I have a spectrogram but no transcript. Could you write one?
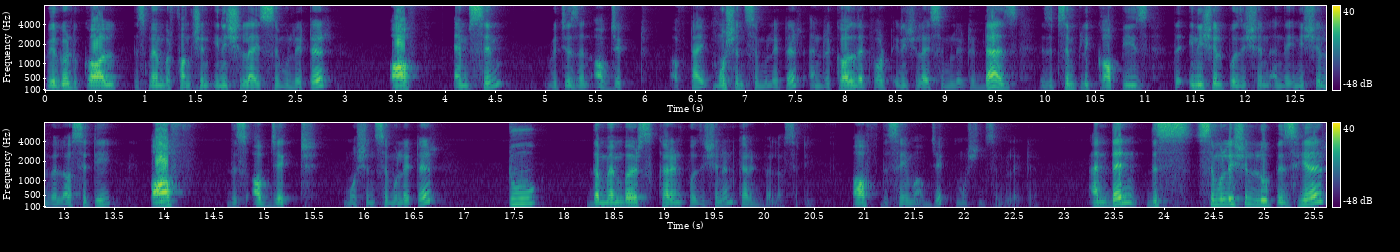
we are going to call this member function initialize simulator of msim which is an object of type motion simulator and recall that what initialize simulator does is it simply copies the initial position and the initial velocity of this object motion simulator to the member's current position and current velocity of the same object motion simulator. And then this simulation loop is here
